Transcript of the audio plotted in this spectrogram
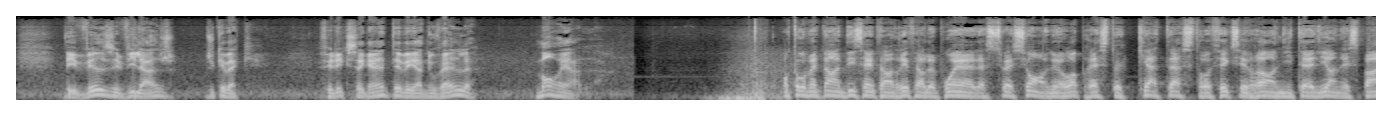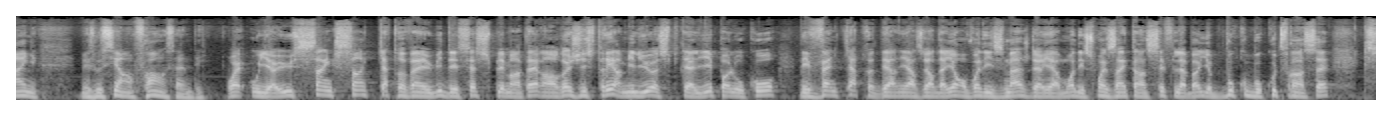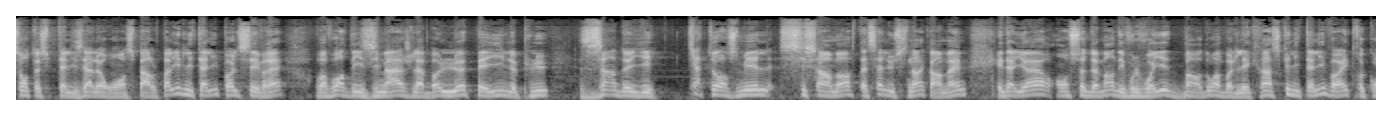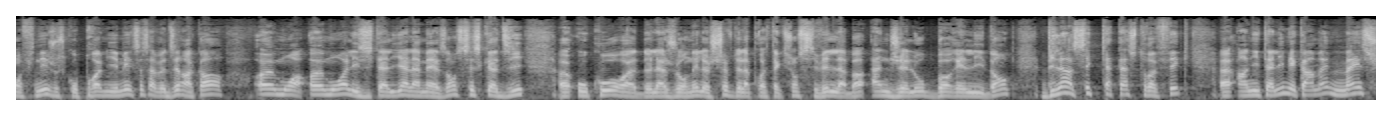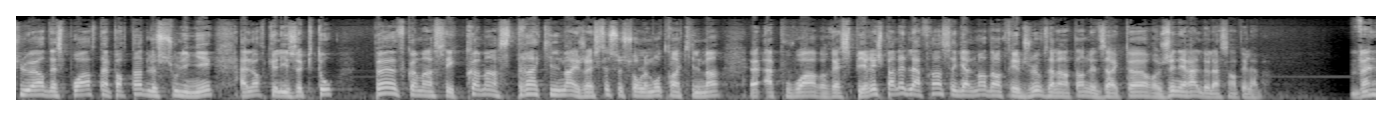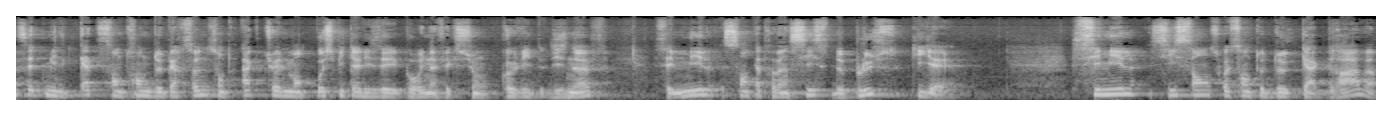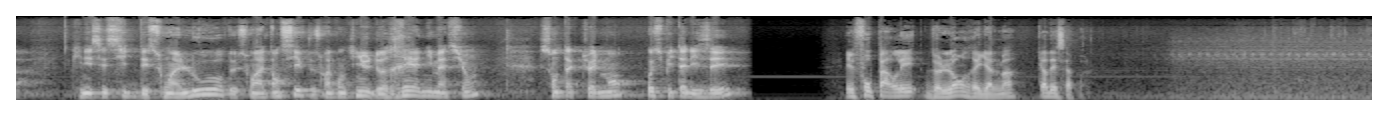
des villes et villages du Québec. Félix Séguin, TVA Nouvelle, Montréal. On trouve maintenant Andy Saint-André faire le point. La situation en Europe reste catastrophique. C'est vrai en Italie, en Espagne, mais aussi en France, Andy. Oui, où il y a eu 588 décès supplémentaires enregistrés en milieu hospitalier, Paul, au cours des 24 dernières heures. D'ailleurs, on voit des images derrière moi, des soins intensifs là-bas. Il y a beaucoup, beaucoup de Français qui sont hospitalisés à l'heure où on se parle. Vous de l'Italie, Paul, c'est vrai. On va voir des images là-bas, le pays le plus endeuillé 14 600 morts. C'est assez hallucinant quand même. Et d'ailleurs, on se demande, et vous le voyez de bandeau en bas de l'écran, est-ce que l'Italie va être confinée jusqu'au 1er mai? Ça, ça veut dire encore un mois. Un mois, les Italiens à la maison. C'est ce qu'a dit euh, au cours de la journée le chef de la protection civile là-bas, Angelo Borelli. Donc, bilan assez catastrophique euh, en Italie, mais quand même mince lueur d'espoir. C'est important de le souligner, alors que les hôpitaux peuvent commencer, commencent tranquillement, et j'insiste sur le mot tranquillement, euh, à pouvoir respirer. Je parlais de la France également d'entrée de jeu. Vous allez entendre le directeur général de la santé là-bas. 27 432 personnes sont actuellement hospitalisées pour une infection COVID-19. C'est 1186 de plus qu'hier. 6 662 cas graves qui nécessitent des soins lourds, de soins intensifs, de soins continus, de réanimation sont actuellement hospitalisés. Il faut parler de Londres également. Regardez ça, Paul.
